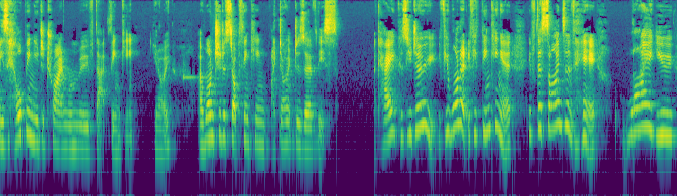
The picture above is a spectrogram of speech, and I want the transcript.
is helping you to try and remove that thinking. You know, I want you to stop thinking, I don't deserve this okay? Because you do. If you want it, if you're thinking it, if the signs are there, why are you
